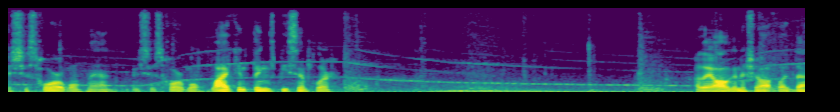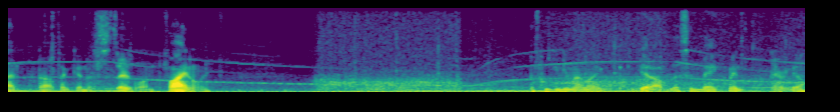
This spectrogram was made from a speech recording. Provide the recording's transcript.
it's just horrible, man. It's just horrible. Why can't things be simpler? Are they all gonna show up like that? Oh, thank goodness. There's one. Finally. If we can even, like, get up this embankment. There we go.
